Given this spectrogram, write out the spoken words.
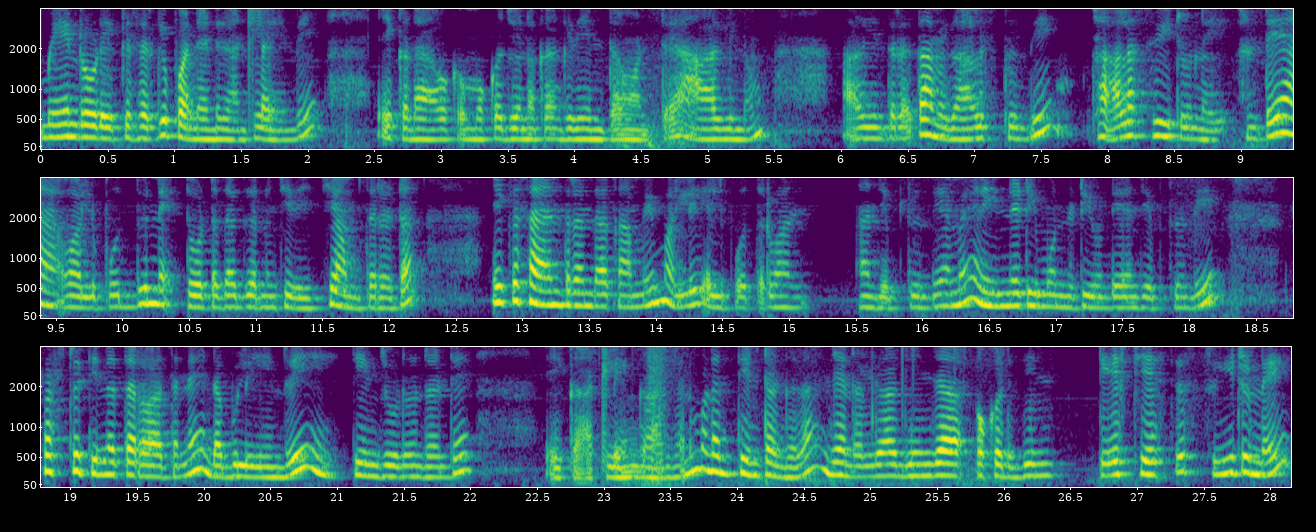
మెయిన్ రోడ్ ఎక్కేసరికి పన్నెండు గంటలు అయింది ఇక్కడ ఒక మొక్కజొన్న కంకి తింటామంటే ఆగినాం. ఆగిన తర్వాత ఆమె కాలుస్తుంది. చాలా స్వీట్ ఉన్నాయి. అంటే వాళ్ళు పొద్దున్నే తోట దగ్గర నుంచి తెచ్చి అమ్ముతారట. ఇక సాయంత్రం దాకా అమ్మి మళ్ళీ వెళ్ళిపోతారు అని అని చెప్తుంది ఆమె. నిన్నటి మొన్నటి ఉండే అని చెప్తుంది. ఫస్ట్ తిన్న తర్వాతనే డబ్బులు ఏంటి తిని చూడండి అంటే ఇక అట్లేం కాదు కానీ మనం తింటాం కదా. జనరల్గా గింజ ఒకటి తిన్ టేస్ట్ చేస్తే స్వీట్ ఉన్నాయి.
